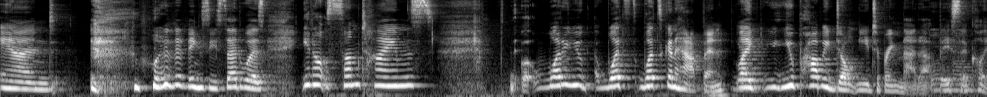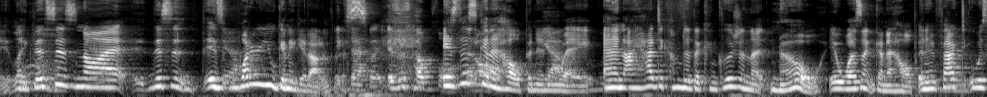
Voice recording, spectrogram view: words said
And one of the things he said was, you know, sometimes what are you what's what's gonna happen like you, probably don't need to bring that up mm-hmm. basically like this mm-hmm. is not this is is Yeah. what are you gonna get out of this Exactly. Is this helpful? is this to all? help in any Yeah. way? Mm-hmm. And I had to come to the conclusion that no, it wasn't to help. And in fact, it was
